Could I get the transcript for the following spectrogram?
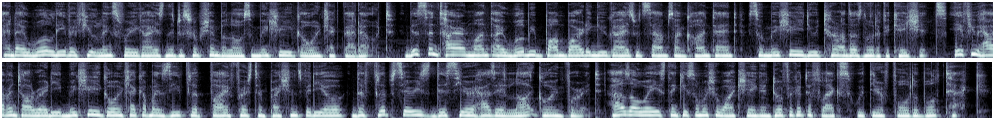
and I will leave a few links for you guys in the description below so make sure you go and check that out. This entire month I will be bombarding you guys with Samsung content so make sure you do turn on those notifications. If you haven't already, make sure you go and check out my Z Flip 5 first impressions video. The Flip series this year has a lot going for it. As always, thank you so much for watching and don't forget to flex with your foldable tech.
